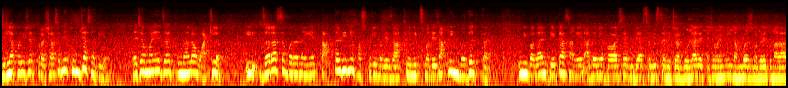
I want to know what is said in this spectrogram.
जिल्हा परिषद प्रशासन हे तुमच्यासाठी आहे. त्याच्यामुळे जर कुणाला वाटलं की जरासं बरं नाही आहे तातडीने हॉस्पिटलमध्ये जा क्लिनिक्समध्ये जा आणि मदत करा. तुम्ही बघाल डेटा सांगेल. आदरणीय पवारसाहेब उद्या सविस्तर ह्याच्यावर बोलणार आहेत. त्याच्यामुळे मी नंबर्स वगैरे तुम्हाला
